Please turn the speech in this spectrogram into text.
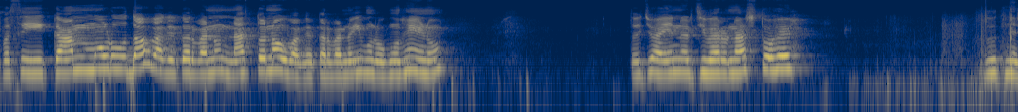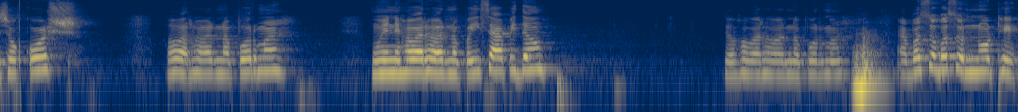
પછી કામ મોડું દસ વાગે કરવાનું, નાસ્તો નવ વાગે કરવાનો એવું રોગું હેણું. તો જો આ એનર્જીવાળો નાસ્તો હે. દૂધને ચોકોશ. હવાર હવારના પોરમાં હું એને હવાર હવારના પૈસા આપી દઉં. તો હવાર હવારના પોરમાં આ બસો બસો નોટ હે.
